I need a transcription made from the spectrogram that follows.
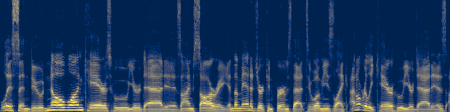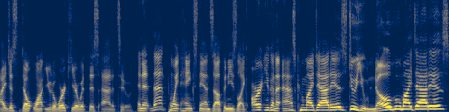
Listen, dude, no one cares who your dad is. I'm sorry. And the manager confirms that to him. He's like, I don't really care who your dad is. I just don't want you to work here with this attitude. And at that point, Hank stands up and he's like, Aren't you going to ask who my dad is? Do you know who my dad is?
